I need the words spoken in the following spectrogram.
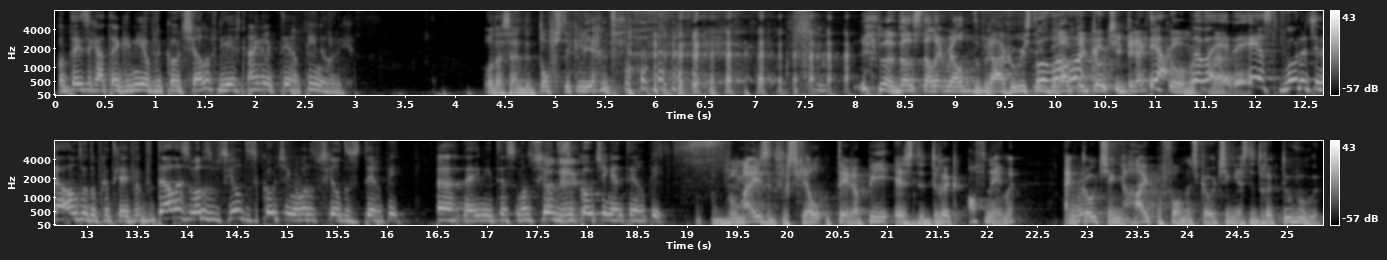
want deze gaat denk ik niet over de coach zelf, die heeft eigenlijk therapie nodig. Oh, dat zijn de tofste cliënten. dan, dan stel ik me altijd de vraag, hoe is die überhaupt in coaching terechtgekomen? Ja, nou, maar Maar- eerst, voordat je daar antwoord op gaat geven, vertel eens wat is het verschil tussen coaching en wat is het verschil tussen therapie? Eh, nee, niet tussen. Wat is het verschil Ja, nee. tussen coaching en therapie? Voor mij is het verschil, therapie is de druk afnemen. En coaching, high performance coaching, is de druk toevoegen.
